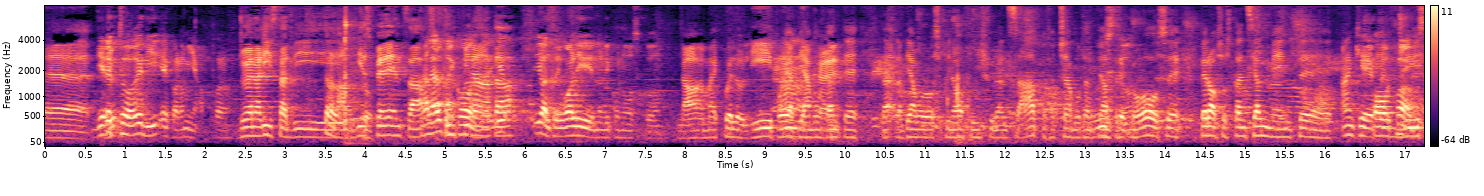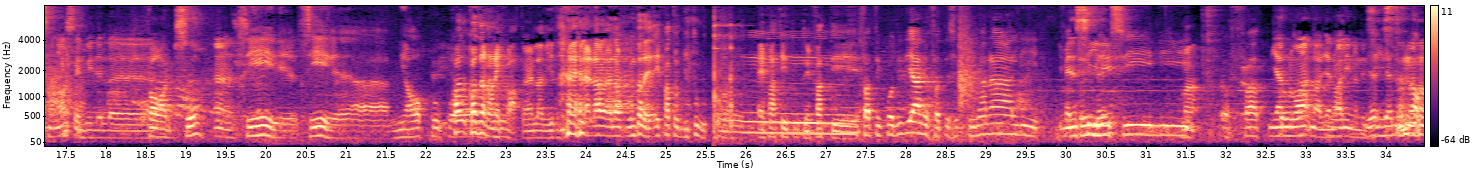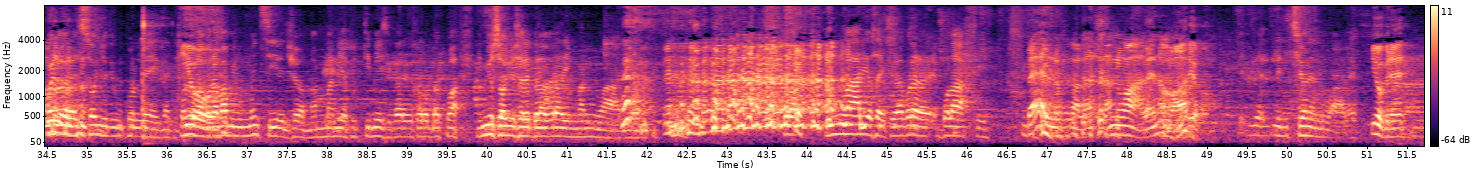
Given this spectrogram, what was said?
eh, direttore di Economy Up. giornalista di, di esperienza Tra le altre cose, io, io altri ruoli non li conosco. No, ma è quello lì, poi Ah, abbiamo ok. tante, abbiamo lo spin-off Insurance Up, facciamo tante Giusto. altre cose, però sostanzialmente Anche per oggi Forbes, no? Segui del... Forbes, Eh. sì, sì, eh, mi occupo. Co- Cosa non hai fatto nella vita? la, la- la puntata hai fatto di tutto. Hai fatto di tutto, Ho infatti. fatto i quodiani, ho fatto i settimanali, ho fatto mensili? i mensili, Ma- ho fatto... Gli annua- no, gli annuali non esistono. no, quello era il sogno di un collega, che quando Io- lavoravamo in un mensile diceva mamma mia tutti i mesi fare questa roba qua, il mio sogno sarebbe lavorare in annuario. Però annuario, sai, puoi lavorare a Bolaffi, Bello l'annuale, no? Mario. L'edizione annuale. Io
